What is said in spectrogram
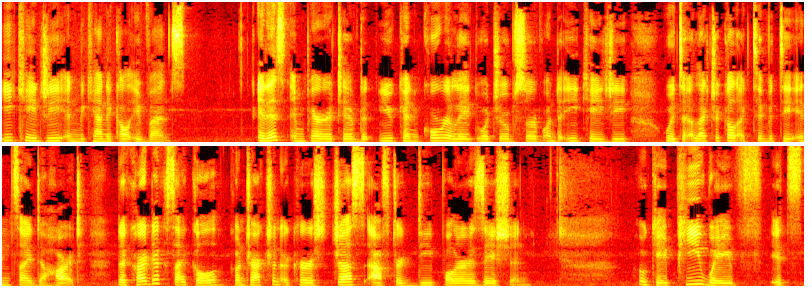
EKG and mechanical events. It is imperative that you can correlate what you observe on the EKG with the electrical activity inside the heart. The cardiac cycle contraction occurs just after depolarization. Okay, P wave, it's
